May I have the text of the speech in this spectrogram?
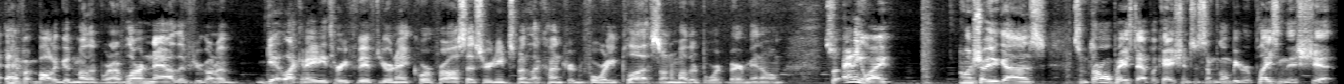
haven't bought a good motherboard. I've learned now that if you're gonna get like an 8350 or an 8 core processor, you need to spend like 140 plus on a motherboard bare minimum. So anyway, I want to show you guys some thermal paste applications since I'm to be replacing this shit.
